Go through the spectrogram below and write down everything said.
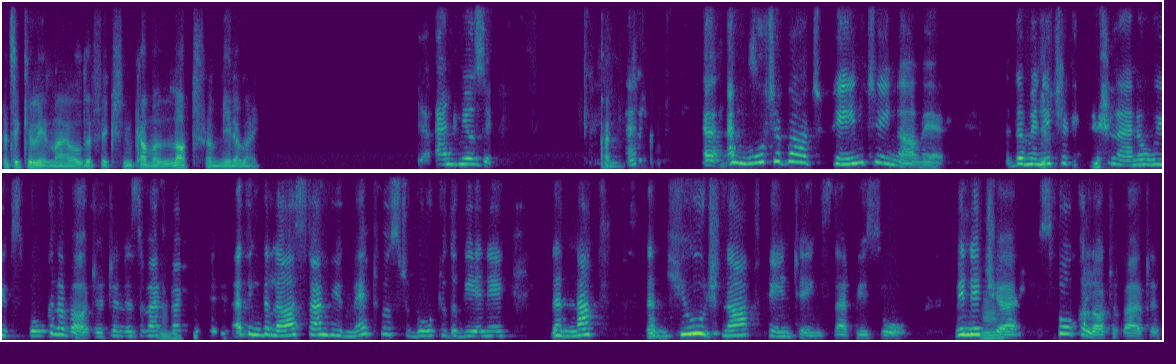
particularly in my older fiction, come a lot from Mirabai. Yeah, and music. And, and, uh, and what about painting, Aamer? The miniature yes. tradition, I know we've spoken about it. And as a matter of mm-hmm. fact, I think the last time we met was to go to the V&A, the nut, the huge nut paintings that we saw, miniature, mm. spoke a lot about it.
